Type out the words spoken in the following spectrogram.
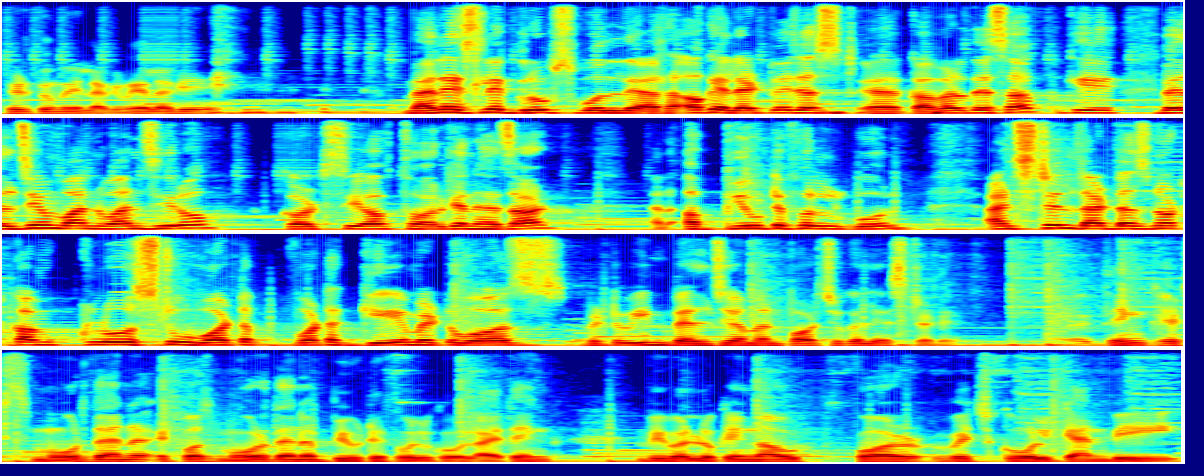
फिर तुम्हें लगने लगे मैंने इसलिए ग्रुप्स बोल दिया था ओके लेट मी जस्ट कवर दिस अप कि बेल्जियम वन वन जीरो courtesy of Thorgan Hazard and a beautiful goal and still that does not come close to what a what a game it was between Belgium and Portugal yesterday I think it's more than a, it was more than a beautiful goal. I think we were looking out for which goal can be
